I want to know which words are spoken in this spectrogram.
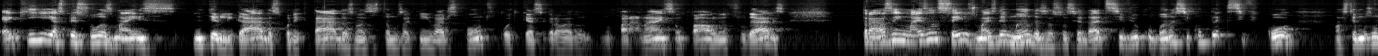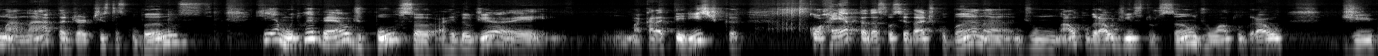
é que as pessoas mais interligadas, conectadas, nós estamos aqui em vários pontos, o podcast é gravado no Paraná, em São Paulo, em outros lugares, trazem mais anseios, mais demandas. A sociedade civil cubana se complexificou. Nós temos uma nata de artistas cubanos que é muito rebelde, pulsa. A rebeldia é uma característica correta da sociedade cubana, de um alto grau de instrução, de um alto grau de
